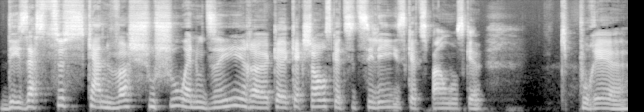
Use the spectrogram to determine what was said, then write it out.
des astuces Canva chouchou à nous dire? Euh, que, quelque chose que tu utilises, que tu penses que qui pourrait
